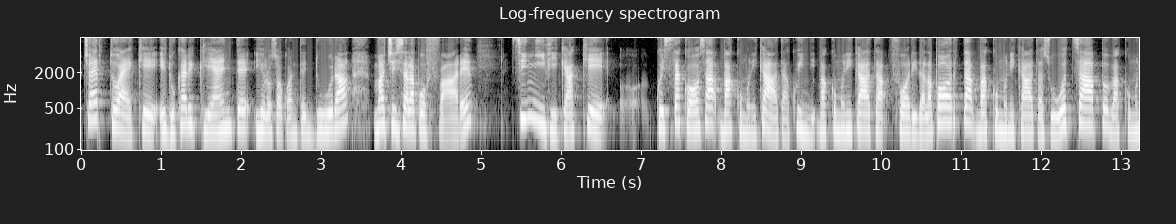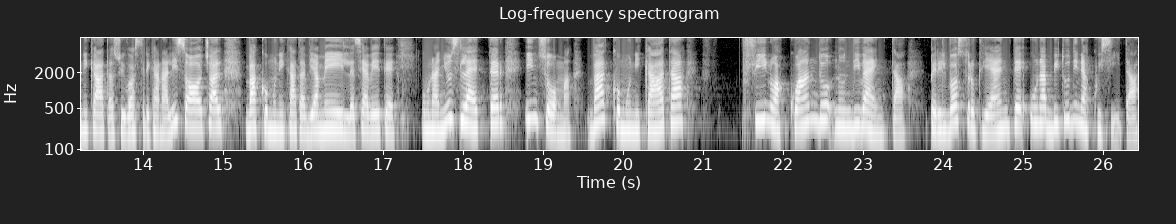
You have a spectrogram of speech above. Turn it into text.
Certo è che educare il cliente, io lo so quanto è dura, ma ci se la può fare. Significa che questa cosa va comunicata, quindi va comunicata fuori dalla porta, va comunicata su WhatsApp, va comunicata sui vostri canali social, va comunicata via mail se avete una newsletter, insomma, va comunicata fino a quando non diventa per il vostro cliente un'abitudine acquisita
